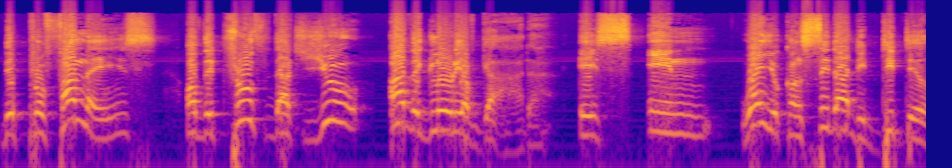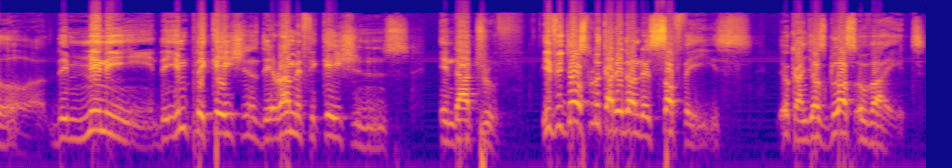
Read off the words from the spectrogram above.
The profoundness of the truth that you are the glory of God is in when you consider the detail, the meaning, the implications, the ramifications in that truth. If you just look at it on the surface, you can just gloss over it.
